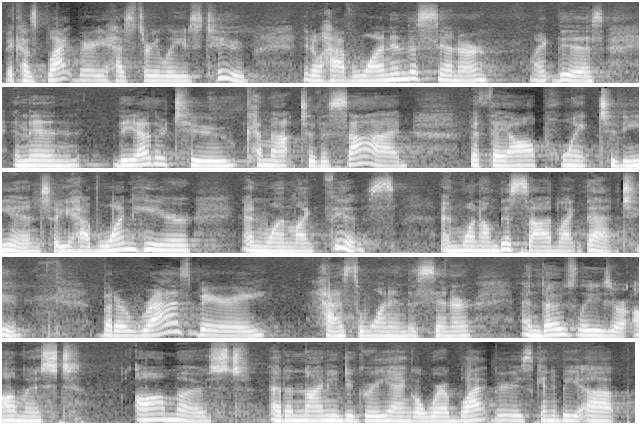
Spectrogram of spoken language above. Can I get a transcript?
because blackberry has three leaves too. It'll have one in the center, like this, and then the other two come out to the side, but they all point to the end. So you have one here and one like this, and one on this side like that too. But a raspberry has the one in the center, and those leaves are almost almost at a 90 degree angle where a blackberry is going to be up,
